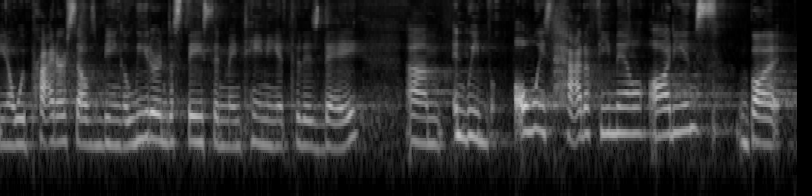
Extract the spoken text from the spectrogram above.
You know, we pride ourselves being a leader in the space and maintaining it to this day. Um, and we've always had a female audience, but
